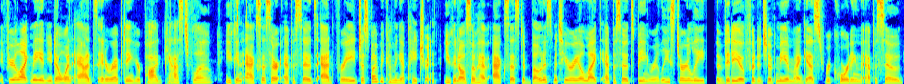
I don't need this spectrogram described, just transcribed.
If you're like me and you don't want ads interrupting your podcast flow, you can access our episodes ad free just by becoming a patron. You can also have access to bonus material like episodes being released early, the video footage of me and my guests recording the episode,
